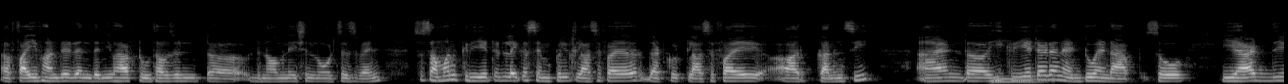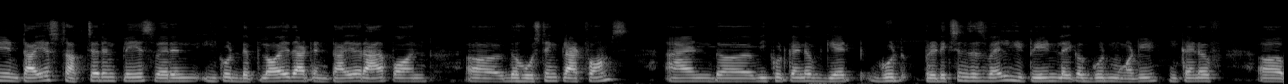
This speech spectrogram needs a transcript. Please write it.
Uh, 500 and then you have 2000 uh, denomination notes as well. So someone created like a simple classifier that could classify our currency and uh, he created an end-to-end app. So he had the entire structure in place wherein he could deploy that entire app on uh, the hosting platforms and uh, we could kind of get good predictions as well he trained like a good model he kind of uh,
